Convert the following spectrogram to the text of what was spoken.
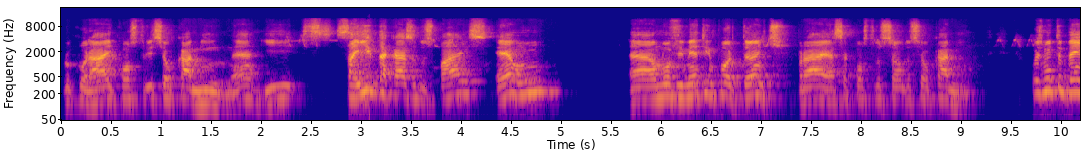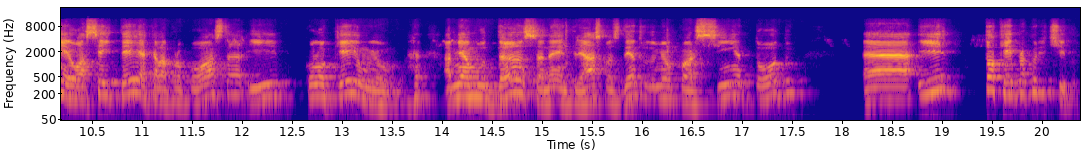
procurar e construir seu caminho, né? E sair da casa dos pais é um, é um movimento importante para essa construção do seu caminho. Pois muito bem, eu aceitei aquela proposta e coloquei o meu, a minha mudança, né, entre aspas, dentro do meu corsinha todo é, e toquei para Curitiba.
